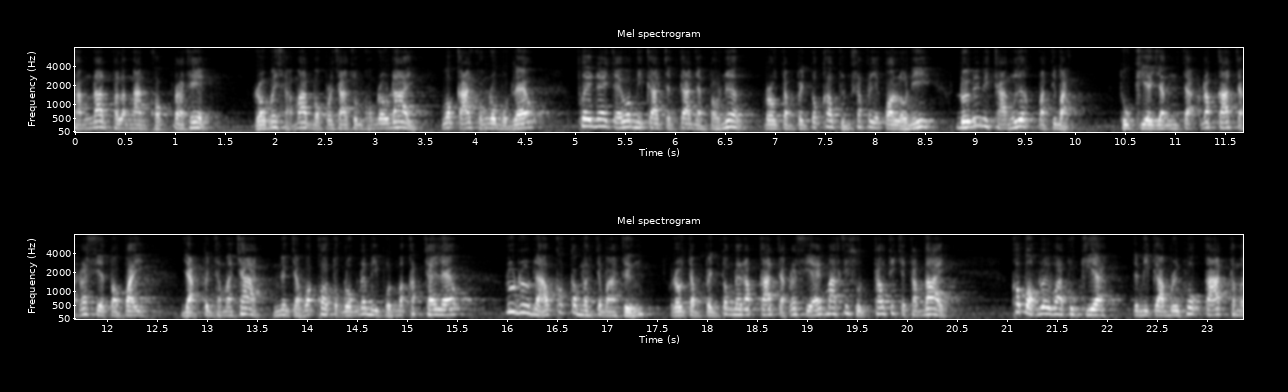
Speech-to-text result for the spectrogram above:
ทางด้านพลังงานของประเทศ เราไม่สามารถบอกประชาชนของเราได้ ว่าการของเราหมดแล้ว เพื่อให้แน่ใจว่ามีการจัดการอย่างต่อเนื่อง เราจำเป็นต้องเข้าถึงทรัพยากรเหล่านี้ โดยไม่มีทางเลือกปฏิบัติทูเคียยังจะรับการจากรัสเซียต่อไป อย่างเป็นธรรมชาติ เนื่องจากว่าข้อตกลงได้มีผลบังคับใช้แล้ว ฤดูหนาวก็กำลังจะมาถึง เราจำเป็นต้องได้รับการจากรัสเซียให้มากที่สุดเท่าที่จะทำได้ เขาบอกด้วยว่าทูเกียจะมีการบริโภคก๊าซธรรม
